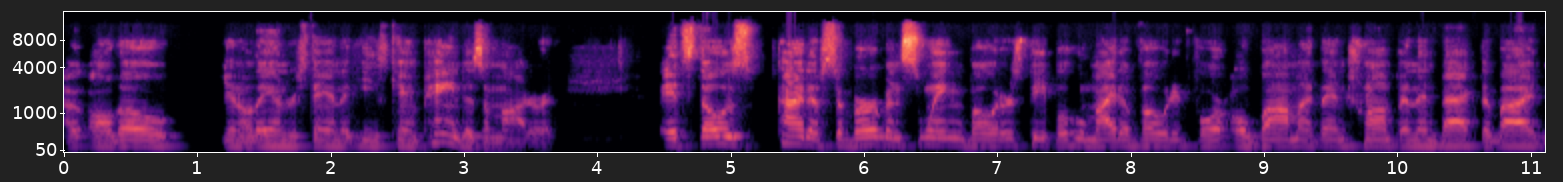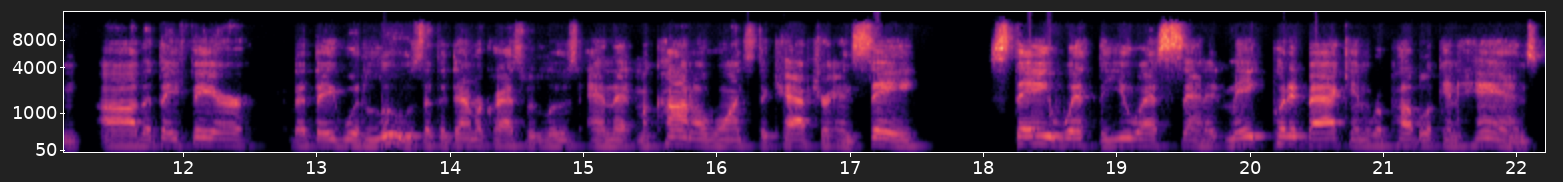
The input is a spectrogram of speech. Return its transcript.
although you know they understand that he's campaigned as a moderate it's those kind of suburban swing voters, people who might have voted for Obama, then Trump, and then back to Biden, uh, that they fear that they would lose, that the Democrats would lose, and that McConnell wants to capture and say, stay with the US Senate, make put it back in Republican hands,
